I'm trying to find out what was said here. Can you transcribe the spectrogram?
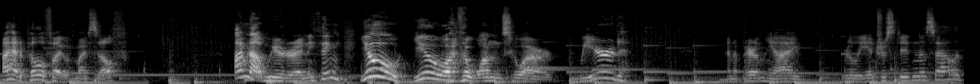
I had a pillow fight with myself. I'm not weird or anything. You, you are the ones who are weird. And apparently I'm really interested in a salad.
